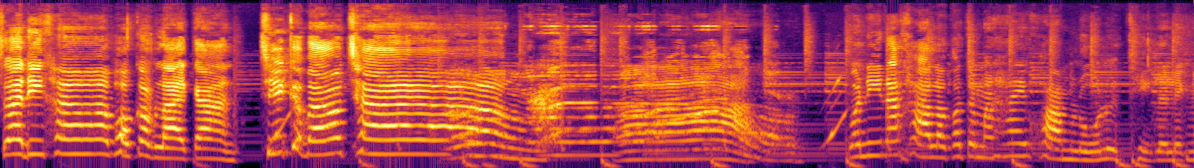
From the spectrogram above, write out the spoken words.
สวัสดีค่ะ พบกับรายการ Chick About Time อ่าวันนี้นะคะเราก็จะมาให้ความรู้หรือทริคเล็กๆ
